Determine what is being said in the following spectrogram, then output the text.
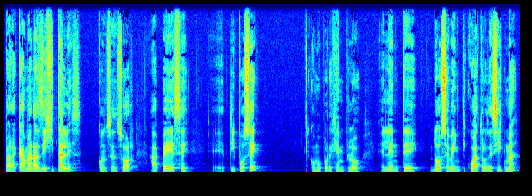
para cámaras digitales con sensor APS eh, tipo C, como por ejemplo el lente 1224 de Sigma,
